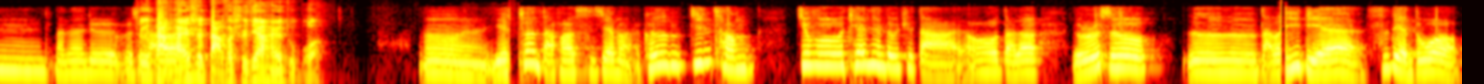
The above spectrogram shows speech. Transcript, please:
嗯，反正就是这个打牌是打发时间还是赌博？嗯，也算打发时间嘛。可是经常几乎天天都去打，然后打到有的时候，嗯，打到一点、十点多。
